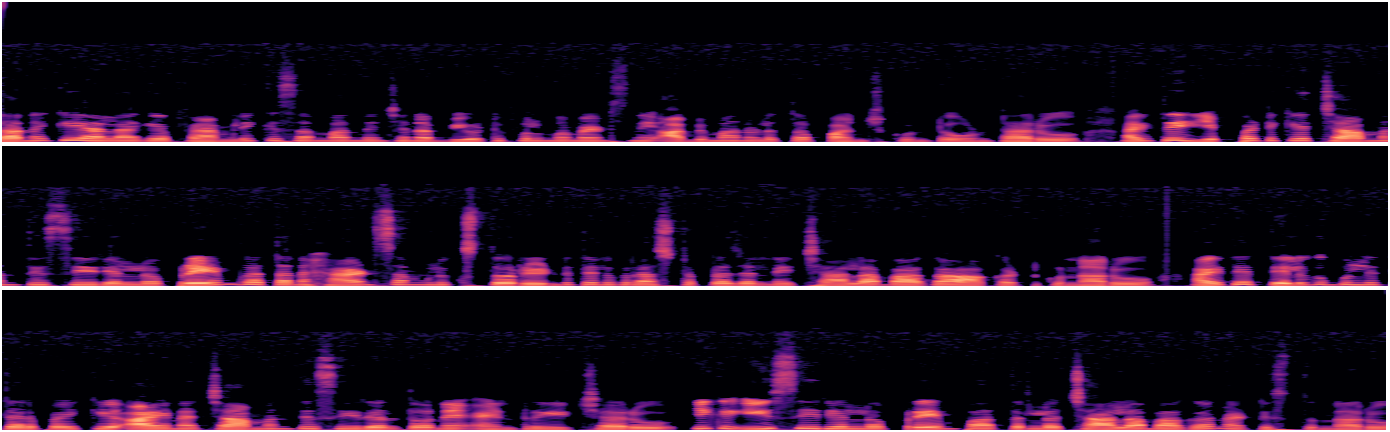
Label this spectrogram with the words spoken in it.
తనకి అలాగే ఫ్యామిలీకి సంబంధించిన బ్యూటిఫుల్ మూమెంట్స్‌ని అభిమానులతో పంచుకుంటూ ఉంటారు. అయితే ఇప్పటికే 'చామంతి' సీరియల్ సీరియల్‌లో ప్రేమ్‌గా తన హ్యాండ్సమ్ లుక్స్‌తో రెండు తెలుగు రాష్ట్ర ప్రజల్ని చాలా బాగా ఆకట్టుకున్నారు. అయితే తెలుగు బుల్లితెరపైకి ఆయన 'చామంతి' సీరియల్‌తోనే ఎంట్రీ ఇచ్చారు. ఇక ఈ సీరియల్‌లో ప్రేమ్ పాత్రలో చాలా బాగా నటిస్తున్నారు.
